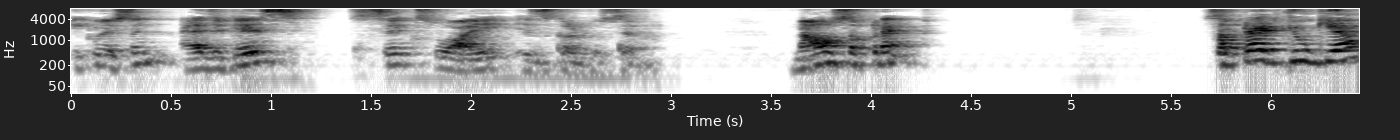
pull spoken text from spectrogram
equation as it is 6y is equal to 7. Now subtract. Separate क्यों किया?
